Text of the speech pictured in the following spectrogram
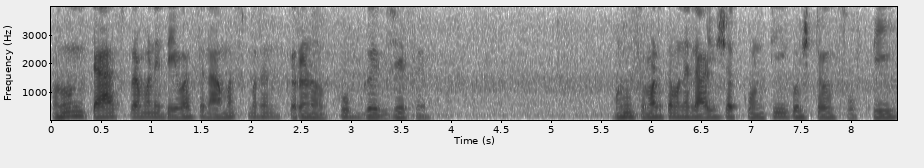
म्हणून त्याचप्रमाणे देवाचं नामस्मरण करणं खूप गरजेचं आहे. म्हणून समर्थ म्हणाले आयुष्यात कोणतीही गोष्ट सोपी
